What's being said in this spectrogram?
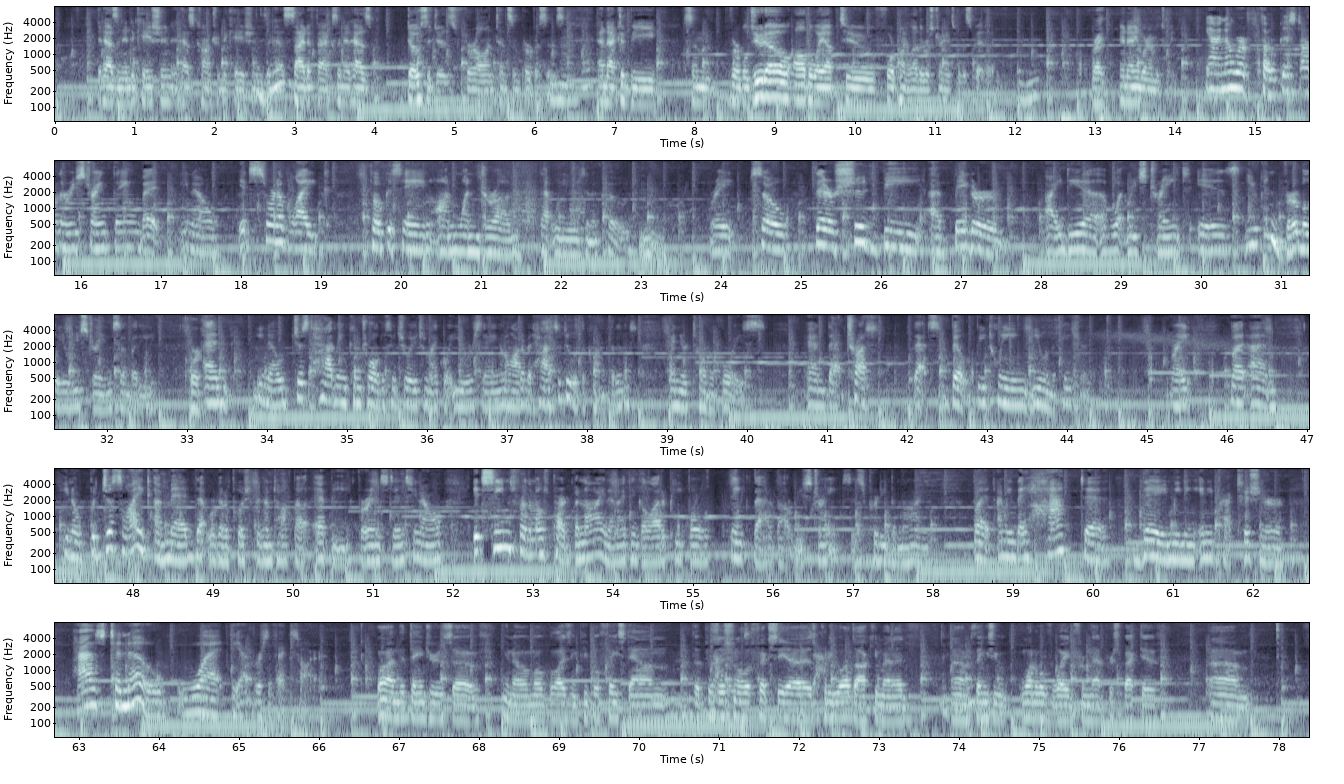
it has an indication, it has contraindications, it has mm-hmm. side effects, and it has dosages for all intents and purposes. Mm-hmm. And that could be some verbal judo all the way up to four point leather restraints with a spit hood, mm-hmm. Right. and anywhere in between. Yeah, I know we're focused on the restraint thing, but you know, it's sort of like focusing on one drug that we use in a code. Right? So there should be a bigger idea of what restraint is. You can verbally restrain somebody and you know just having control of the situation like what you were saying and a lot of it has to do with the confidence and your tone of voice and that trust that's built between you and the patient right but um you know but just like a med that we're going to push if we're going to talk about epi for instance you know it seems for the most part benign and i think a lot of people think that about restraints it's pretty benign but i mean they have to they meaning any practitioner has to know what the adverse effects are Well, and the dangers of you know mobilizing people face down. The positional Right. asphyxia is pretty well documented. Um, things you want to avoid from that perspective. Um,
